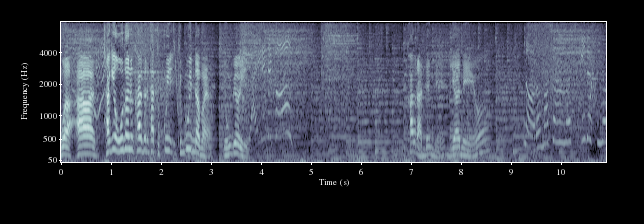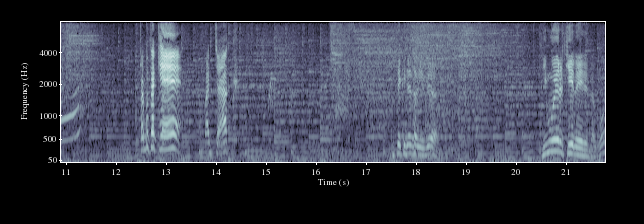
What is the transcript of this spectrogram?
뭐야 아 자기 원하는 카드를 다 듣고 있, 듣고 있나봐요. 용병이. 카드 안 됐네. 미안해요. 잘 부탁해. 반짝. 그때 그 녀석이면 미모에를 뒤에 내야 된다고?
